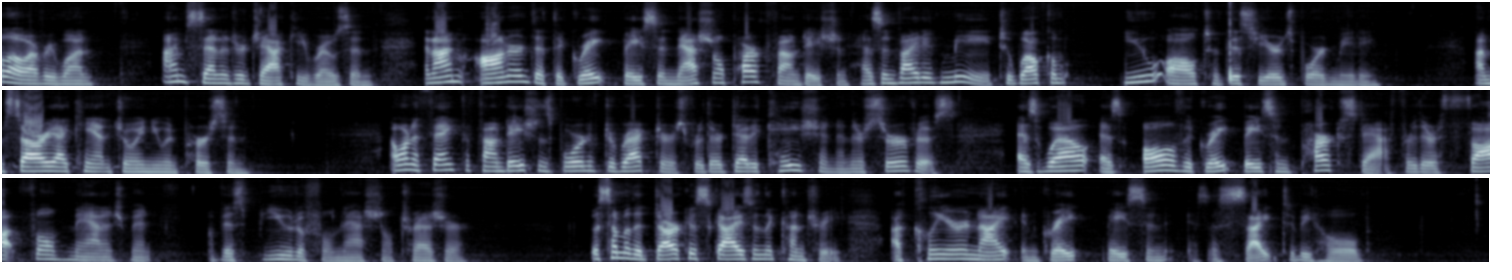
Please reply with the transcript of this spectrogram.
Hello, everyone. I'm Senator Jacky Rosen, and I'm honored that the Great Basin National Park Foundation has invited me to welcome you all to this year's board meeting. I'm sorry I can't join you in person. I want to thank the Foundation's Board of Directors for their dedication and their service, as well as all of the Great Basin Park staff for their thoughtful management of this beautiful national treasure. With some of the darkest skies in the country, a clear night in Great Basin is a sight to behold.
